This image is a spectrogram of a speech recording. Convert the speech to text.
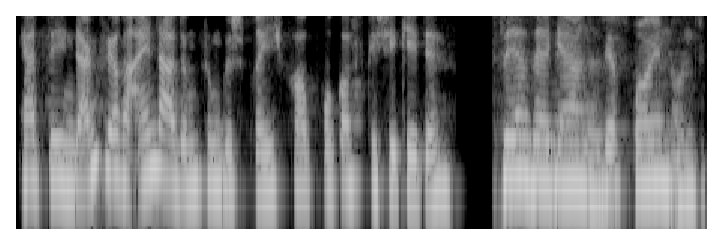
Herzlichen Dank für Ihre Einladung zum Gespräch, Frau Prokowski-Schikete. Sehr, sehr gerne. Wir freuen uns.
